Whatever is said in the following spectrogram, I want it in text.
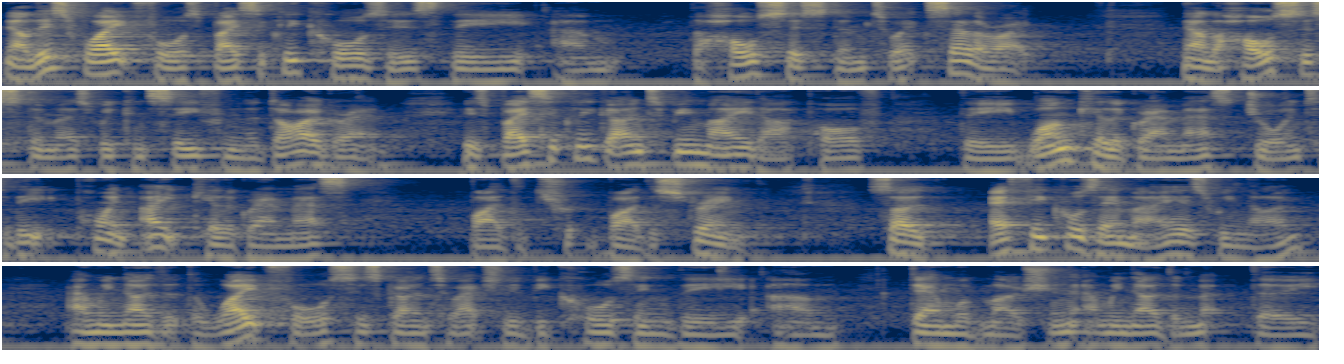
Now this weight force basically causes the, um, the whole system to accelerate. Now the whole system as we can see from the diagram is basically going to be made up of the 1 kilogram mass joined to the 0.8 kilogram mass by the, by the string. So F equals ma as we know, and we know that the weight force is going to actually be causing the um, downward motion, and we know the, the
